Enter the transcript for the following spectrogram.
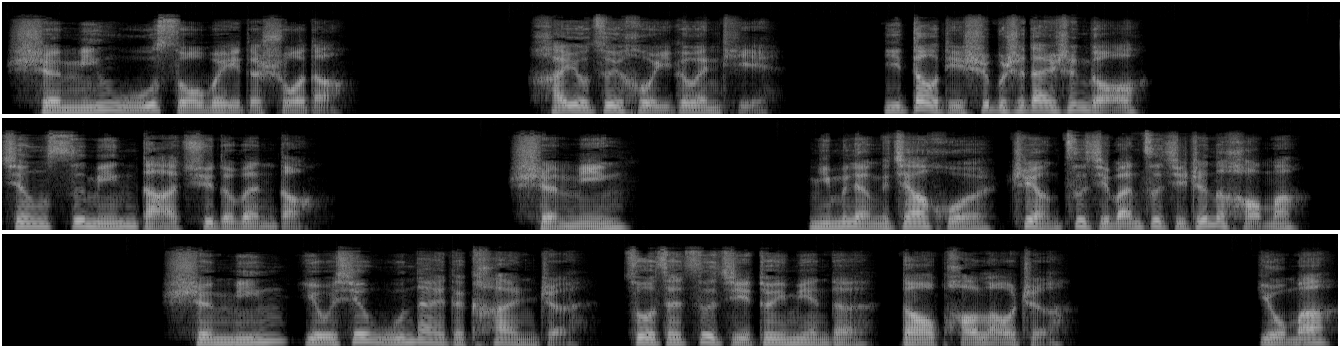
沈明无所谓的说道：“还有最后一个问题，你到底是不是单身狗？”江思明打趣的问道。沈明。你们两个家伙这样自己玩自己，真的好吗？沈明有些无奈的看着坐在自己对面的道袍老者，有吗？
